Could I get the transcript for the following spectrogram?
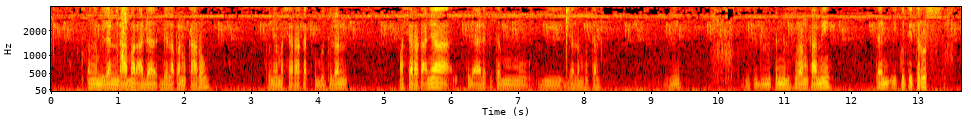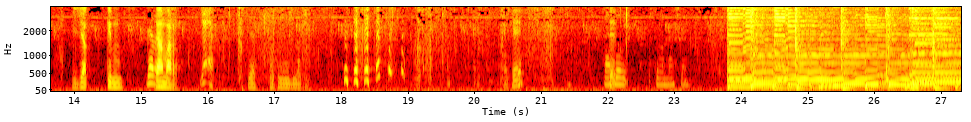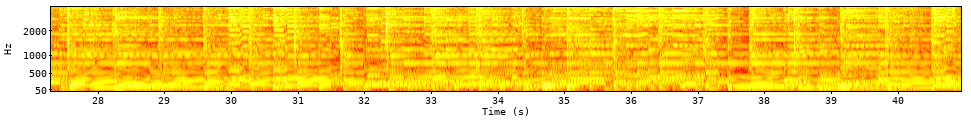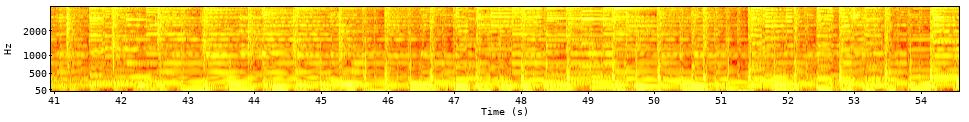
pengambilan damar ada 8 karung punya masyarakat. Kebetulan masyarakatnya tidak ada ketemu di dalam hutan. Jadi itu dulu penelusuran kami dan ikuti terus jejak tim Damar. damar. Yes. Ya, foto di belakang. Oke. Sip. Langsung slow motion.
